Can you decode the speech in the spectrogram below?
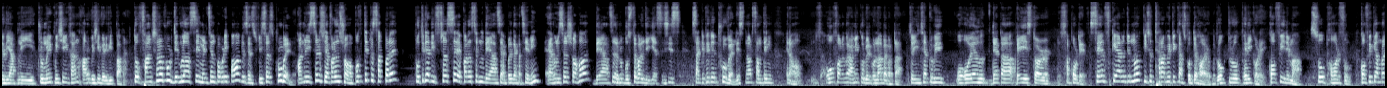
যদি আপনি টুর্মেরিক মিশিয়ে খান, আরও বেশি বেনিফিট পাবেন। তো ফাংশনাল ফুড যেগুলো আছে মেডিসিন প্রপার্টি পাওয়া গেছে রিসার্চ প্রুভেন আমি রিসার্চ রেফারেন্স সহ প্রত্যেকটা সাপ্টারে প্রতিটা রিসার্চের রেফারেন্স কিন্তু দেওয়া আছে আপনাকে দেখাচ্ছি আমি এবং রিসার্চ সহ দেওয়া আছে বুঝতে পারেন যে yes this is certificate proven it's not something you know ও ফলো করে আমি করব না ব্যাপারটা। So it's have to be well data based or supported self কেয়ারের জন্য কিছু থেরাপিউটিক কাজ করতে হয়, রোগ টু রোগ ভেরি করে। কফি এনিমা সো পাওয়ারফুল কফিকে আমরা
